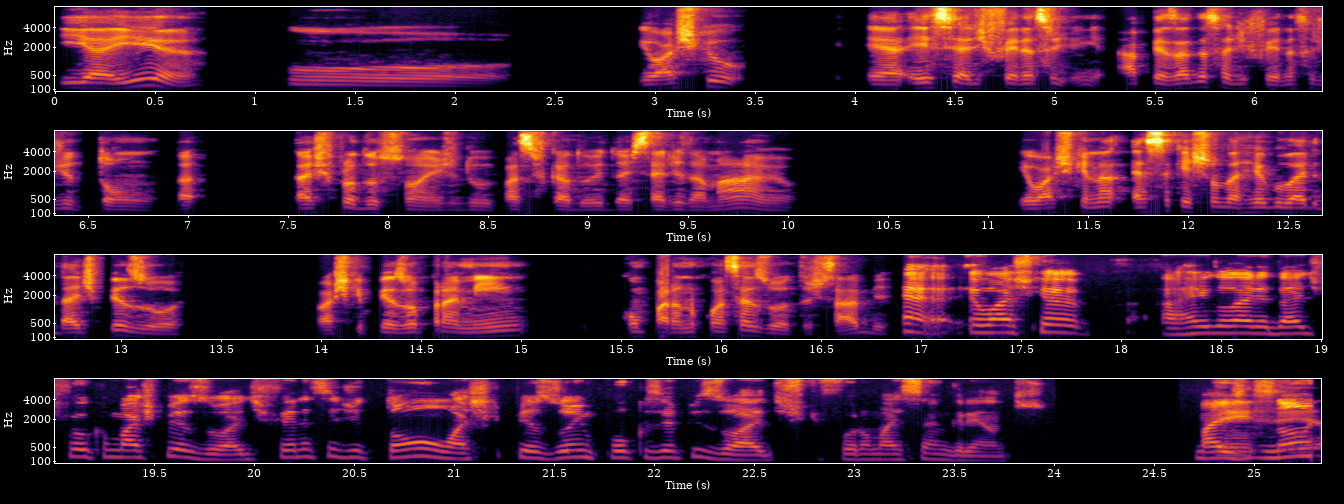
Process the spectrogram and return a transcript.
E aí, o. Eu acho que o... é, essa é a diferença. Apesar dessa diferença de tom da- das produções do Pacificador e das séries da Marvel, eu acho que na- essa questão da regularidade pesou. Eu acho que pesou pra mim comparando com essas outras, sabe? É, eu acho que a, a regularidade foi o que mais pesou. A diferença de tom, acho que pesou em poucos episódios que foram mais sangrentos. Mas sim, não é.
